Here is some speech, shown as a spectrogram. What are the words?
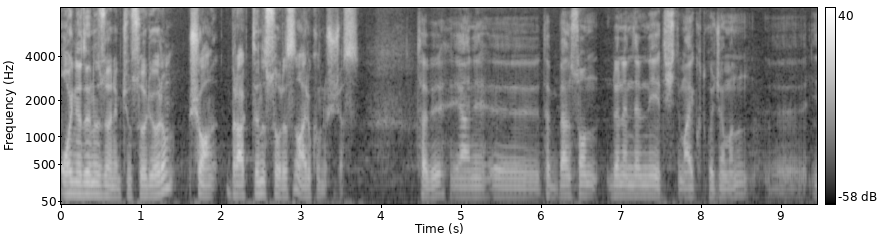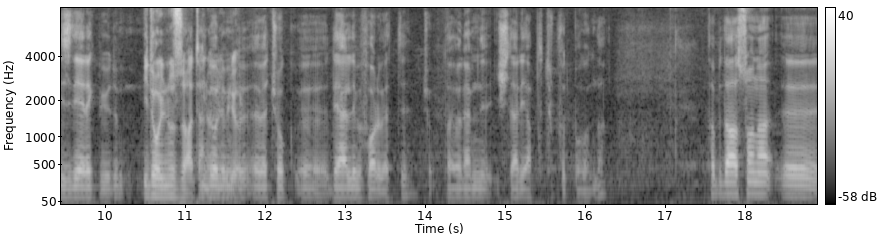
Oynadığınız dönem için soruyorum. Şu an bıraktığınız sonrasını ayrı konuşacağız. Tabii yani e, tabii ben son dönemlerine yetiştim Aykut Kocaman'ın. E, izleyerek büyüdüm. İdolünüz zaten öyle İdolümdü. biliyorum. Evet çok e, değerli bir forvetti. Çok da önemli işler yaptı Türk futbolunda. Tabii daha sonra e,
